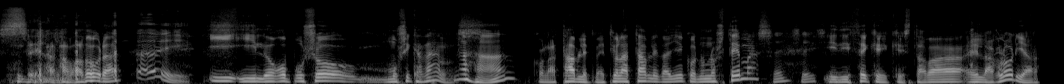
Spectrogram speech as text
de la lavadora y, y luego puso música dance. Ajá. Con la tablet, metió la tablet allí con unos temas Sí, sí, sí. y dice que, que estaba en la gloria.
